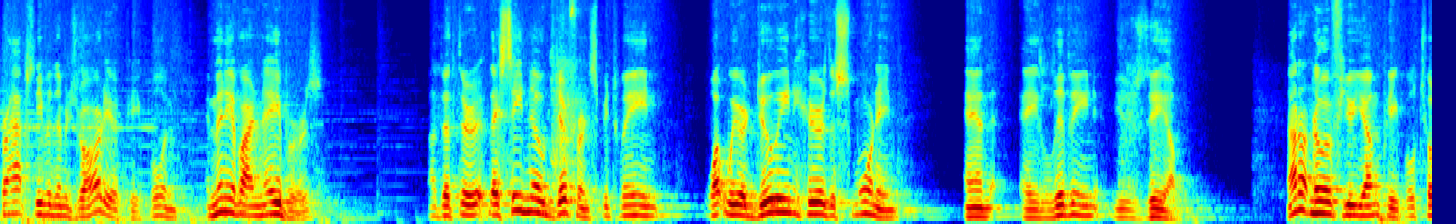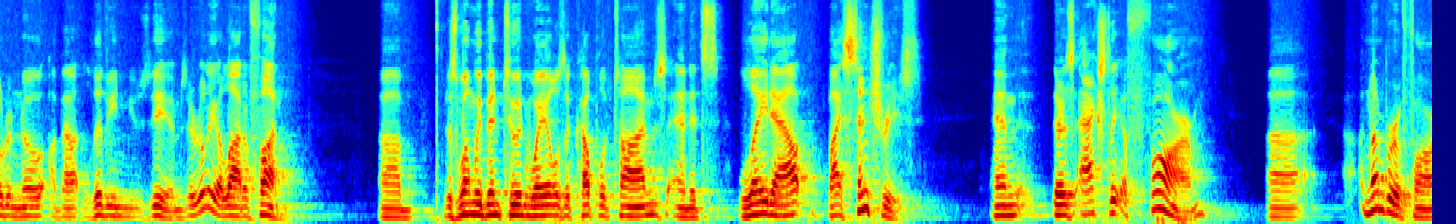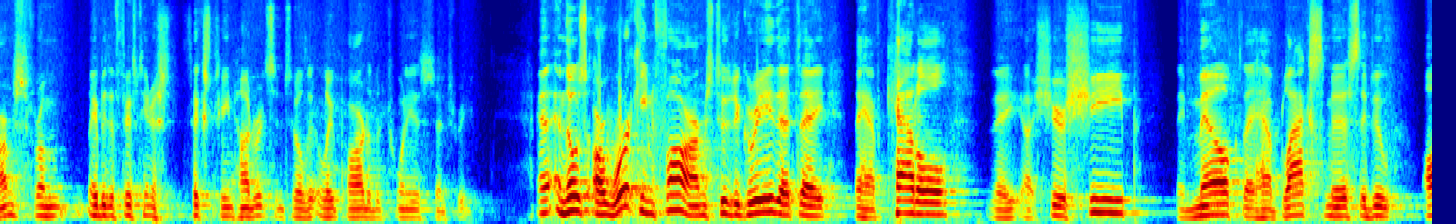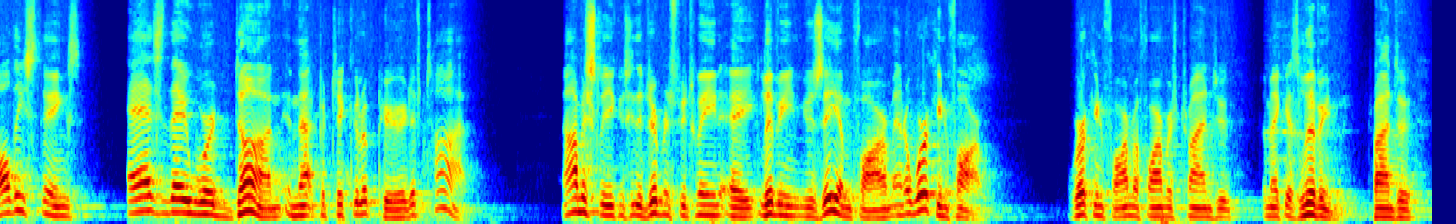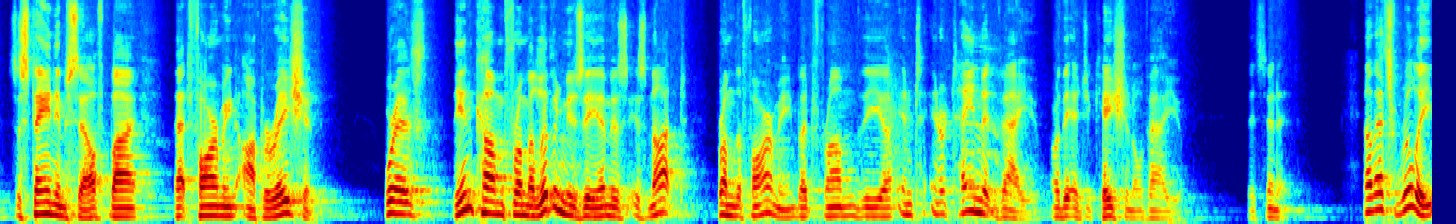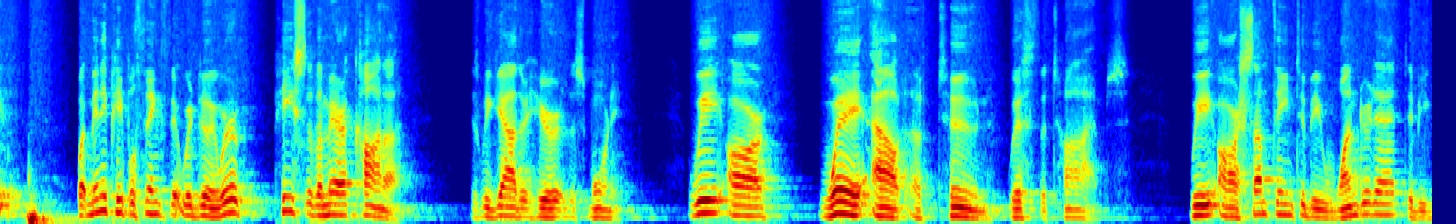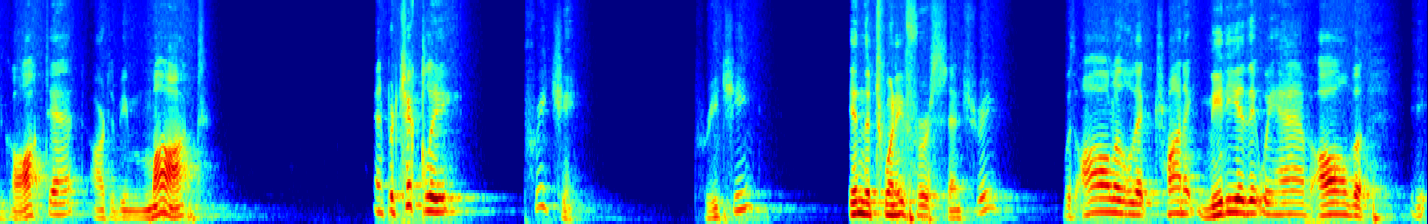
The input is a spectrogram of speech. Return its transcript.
perhaps even the majority of people and, and many of our neighbors, uh, that they see no difference between what we are doing here this morning and a living museum. I don't know if you young people, children, know about living museums. They're really a lot of fun. Um, there's one we've been to in Wales a couple of times, and it's laid out by centuries. And there's actually a farm, uh, a number of farms from maybe the 15 or 1600s until the early part of the 20th century. And, and those are working farms to the degree that they, they have cattle, they uh, shear sheep, they milk, they have blacksmiths, they do all these things as they were done in that particular period of time. Now, obviously, you can see the difference between a living museum farm and a working farm. Working farm, a farmer is trying to, to make his living, trying to sustain himself by that farming operation. Whereas the income from a living museum is, is not from the farming, but from the uh, entertainment value or the educational value that's in it. Now, that's really what many people think that we're doing. We're a piece of Americana as we gather here this morning. We are way out of tune with the times. We are something to be wondered at, to be gawked at, or to be mocked and particularly preaching. Preaching in the 21st century with all of the electronic media that we have, all the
